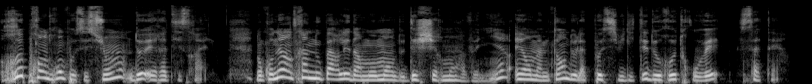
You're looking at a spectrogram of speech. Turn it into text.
reprendront possession de Eret Israël. Donc on est en train de nous parler d'un moment de déchirement à venir et en même temps de la possibilité de retrouver sa terre.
